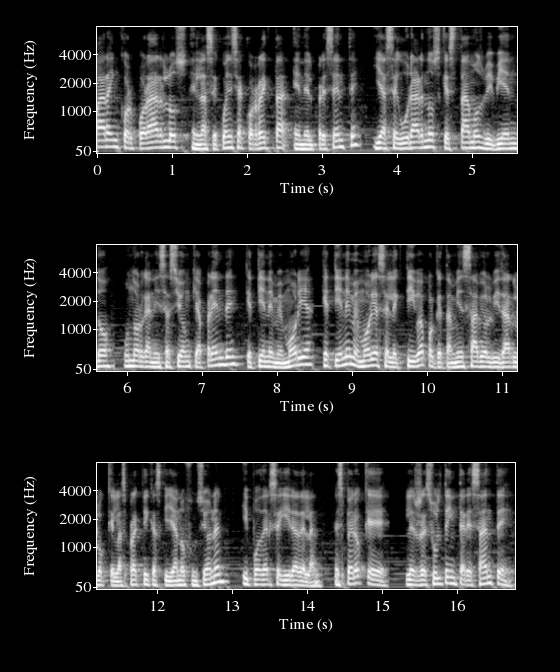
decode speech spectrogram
para incorporarlos en la secuencia correcta en el presente y asegurarnos que estamos viviendo una organización que aprende, que tiene memoria, que tiene memoria selectiva porque también sabe olvidar lo que las prácticas que ya no funcionan y poder seguir adelante. Espero que les resulte interesante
